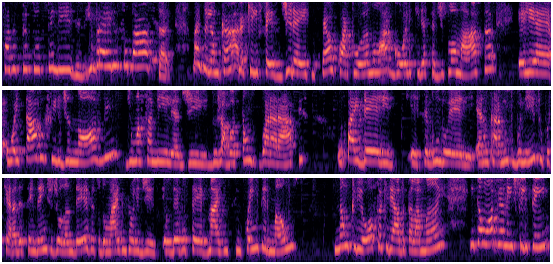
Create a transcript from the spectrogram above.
faz as pessoas felizes. E para ele isso basta. Mas ele é um cara que ele fez direito até o quarto ano, largou, ele queria ser diplomata. Ele é o oitavo filho de nove de uma família de, do Jabotão dos Guararapes. O pai dele, segundo ele, era um cara muito bonito, porque era descendente de holandês e tudo mais. Então ele diz: Eu devo ter mais uns 50 irmãos não criou, foi criado pela mãe. Então, obviamente que ele tem,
